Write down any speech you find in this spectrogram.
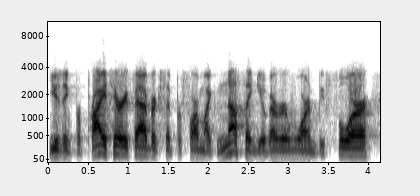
using proprietary fabrics that perform like nothing you've ever worn before.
